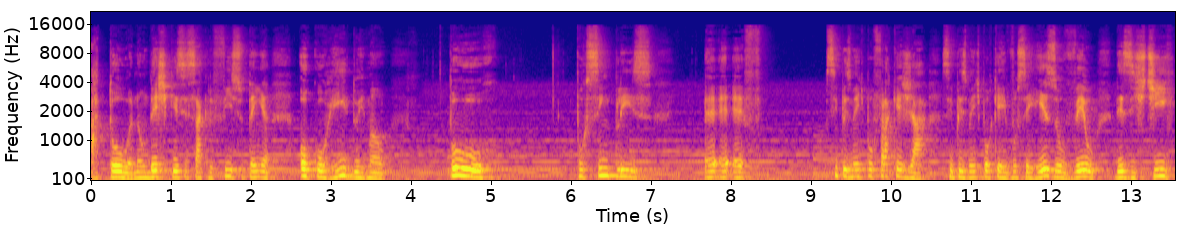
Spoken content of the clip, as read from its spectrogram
à toa, não deixe que esse sacrifício tenha ocorrido, irmão, por, por simples. É, é, é, simplesmente por fraquejar, simplesmente porque você resolveu desistir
